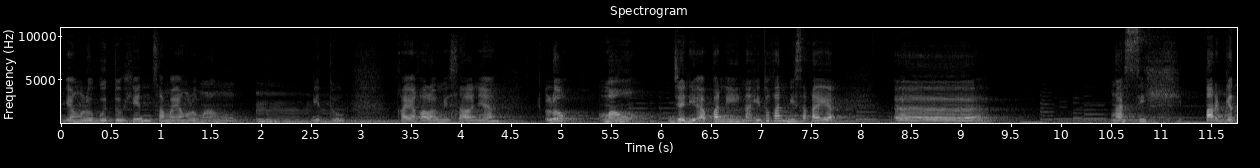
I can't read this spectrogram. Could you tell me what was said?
Yang lu butuhin sama yang lu mau. Hmm, gitu kayak kalau misalnya lu mau jadi apa nih? Nah itu kan bisa kayak eh ngasih target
